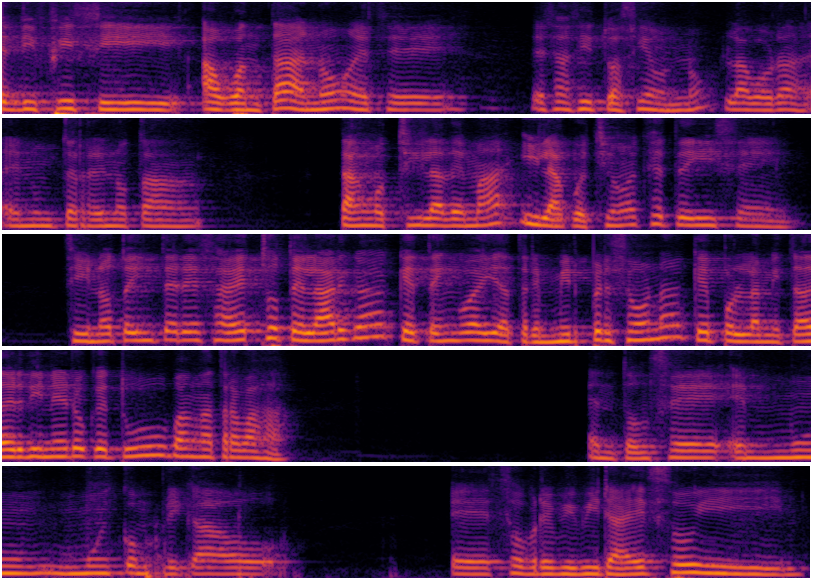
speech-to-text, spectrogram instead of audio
es difícil aguantar, ¿no? Esa situación, ¿no? Laboral en un terreno tan, tan hostil además. Y la cuestión es que te dicen, si no te interesa esto, te larga, que tengo ahí a 3.000 personas que por la mitad del dinero que tú van a trabajar. Entonces es muy, muy complicado eh, sobrevivir a eso y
